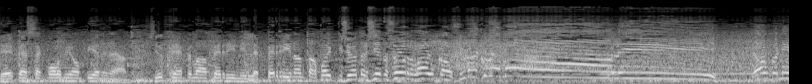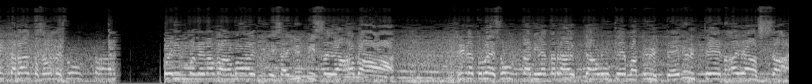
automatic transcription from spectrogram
TPS kolmi on pienenä. Silkreen pelaa Perrinille. Perrin antaa poikkisyötön. Sieltä suora laukaus. Hyvä kuva maali! Ja onko niin, että Rantasalme sulttaan? Immonen avaa maalitilissä Jypissä ja avaa. Siinä tulee sulttani ja täräyttää lukemat yhteen yhteen ajassa.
